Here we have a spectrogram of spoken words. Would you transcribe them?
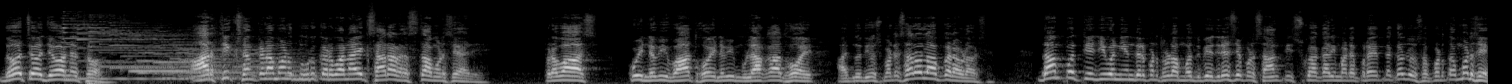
દ, ચ, જ અને થ. આર્થિક સંકળામણ દૂર કરવાના એક સારા રસ્તા મળશે આજે. પ્રવાસ, કોઈ નવી વાત હોય, નવી મુલાકાત હોય, આજનો દિવસ માટે સારો લાભ કરાવડાવશે. દાંપત્ય જીવનની અંદર પણ થોડા મતભેદ રહેશે, પણ શાંતિ, સુખાકારી માટે પ્રયત્ન કરજો, સફળતા મળશે.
